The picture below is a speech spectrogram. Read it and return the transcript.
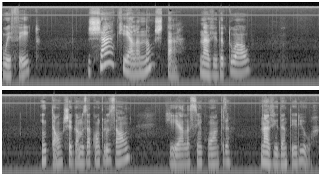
o efeito, já que ela não está na vida atual, então chegamos à conclusão que ela se encontra na vida anterior.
